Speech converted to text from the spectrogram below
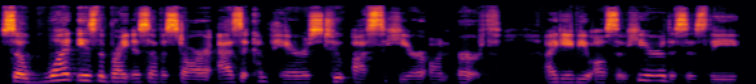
So what is the brightness of a star as it compares to us here on Earth? I gave you also here, this is the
